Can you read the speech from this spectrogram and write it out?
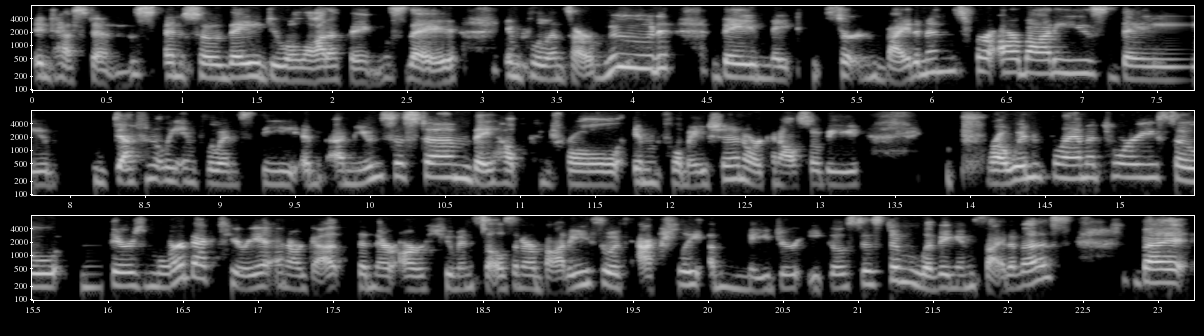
intestines. And so they do a lot of things. They influence our mood, they make certain vitamins for our bodies, they definitely influence the immune system. They help control inflammation or can also be pro inflammatory. So there's more bacteria in our gut than there are human cells in our body. So it's actually a major ecosystem living inside of us. But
